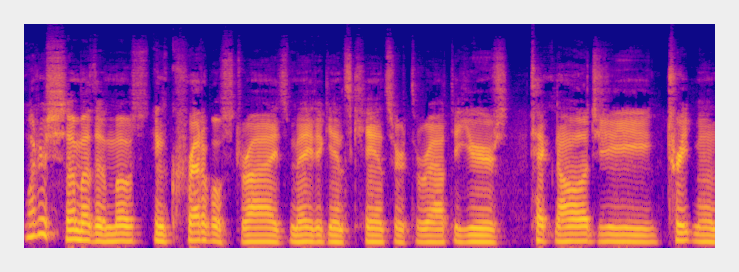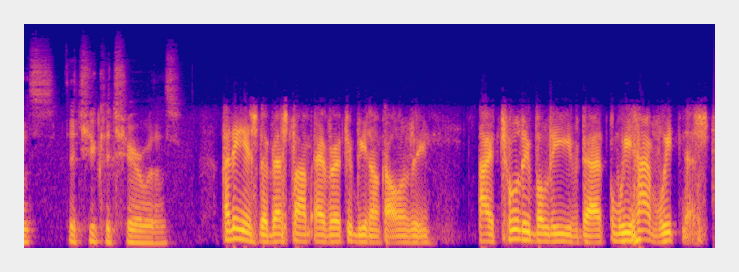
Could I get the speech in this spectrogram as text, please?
What are some of the most incredible strides made against cancer throughout the years? Technology, treatments that you could share with us? I think it's the best time ever to be in oncology. I truly believe that we have witnessed,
